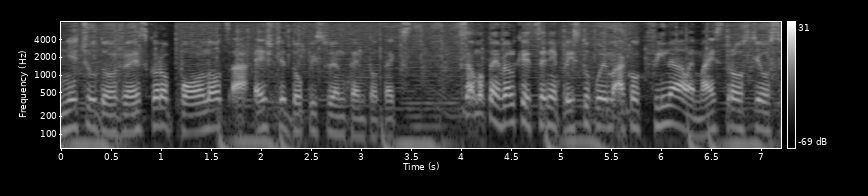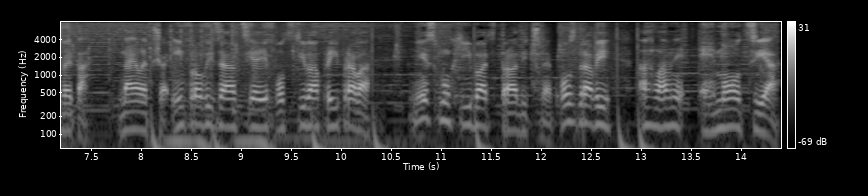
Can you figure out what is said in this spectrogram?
Nečudo, že je skoro polnoc a ešte dopisujem tento text. K samotnej veľkej cene pristupujem ako k finále majstrovstiev sveta. Najlepšia improvizácia je poctivá príprava – nesmú chýbať tradičné pozdravy a hlavne emócia.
